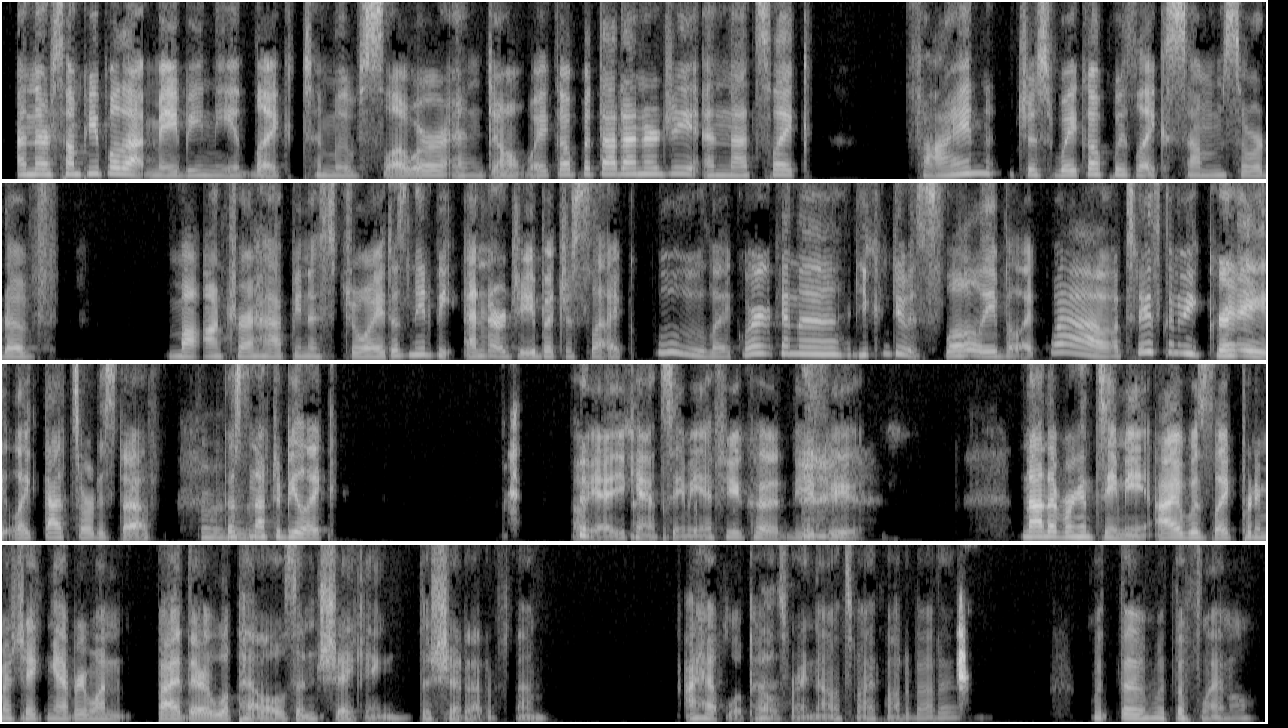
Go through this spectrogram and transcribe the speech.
And there's some people that maybe need like to move slower and don't wake up with that energy, and that's like fine. Just wake up with like some sort of mantra, happiness, joy. It doesn't need to be energy, but just like, ooh, like we're gonna, you can do it slowly, but like, wow, today's gonna be great. Like that sort of stuff. Mm-hmm. Doesn't have to be like, oh yeah, you can't see me. If you could, you'd be. Not everyone can see me. I was like pretty much taking everyone by their lapels and shaking the shit out of them. I have lapels right now. That's why I thought about it with the with the flannel.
